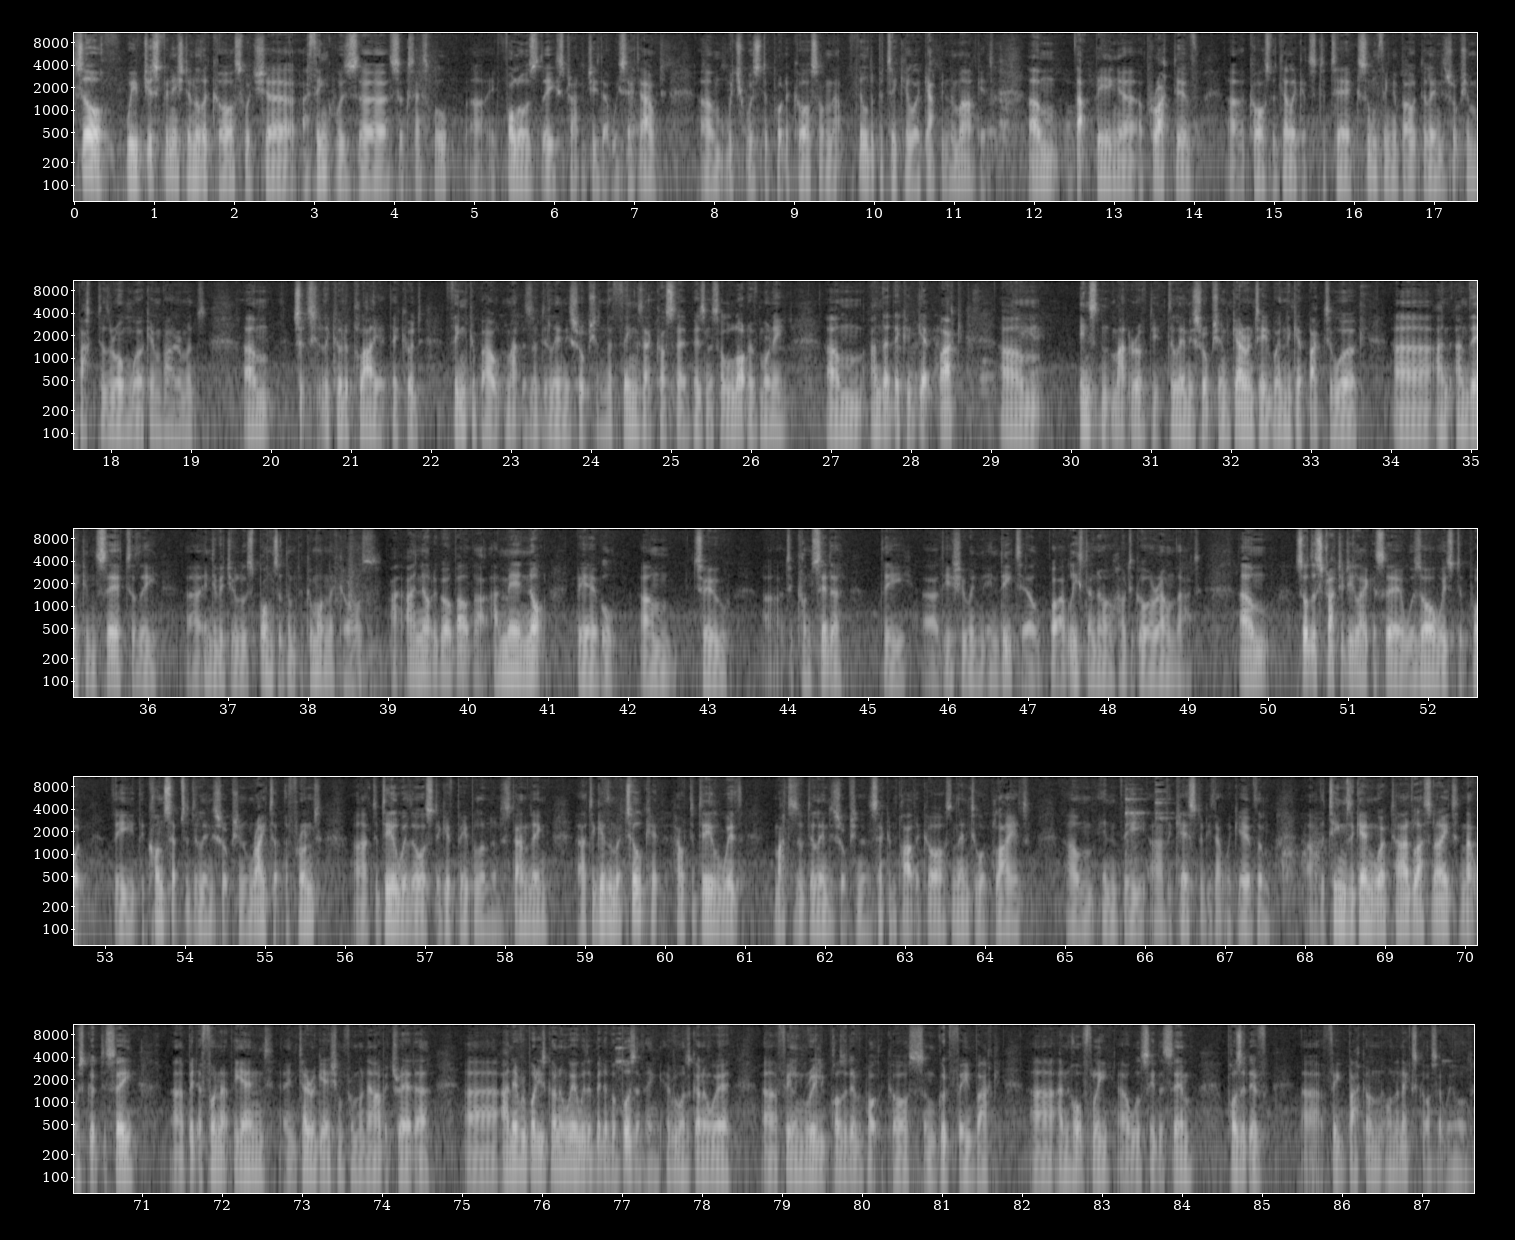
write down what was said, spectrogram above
So, we've just finished another course which uh, I think was uh, successful. Uh, it follows the strategy that we set out, um, which was to put a course on that filled a particular gap in the market. Um, that being a, a proactive uh, course for delegates to take something about delay and disruption back to their own work environments, um, so they could apply it, they could think about matters of delay and disruption, the things that cost their business a lot of money, um, and that they could get back um, instant matter of de delay and disruption guaranteed when they get back to work uh, and, and they can say to the uh, individual who sponsored them to come on the course, I, I know how to go about that. I may not be able um, to, uh, to consider the, uh, the issue in, in detail, but at least I know how to go around that. Um, so the strategy, like I say, was always to put the, the concepts of delay and disruption right at the front, uh, to deal with those, to give people an understanding, uh, to give them a toolkit how to deal with matters of delay and disruption in the second part of the course, and then to apply it um, in the, uh, the case study that we gave them. Uh, the teams again worked hard last night, and that was good to see. A uh, bit of fun at the end, interrogation from an arbitrator, uh, and everybody's gone away with a bit of a buzz, I think. Everyone's gone away uh, feeling really positive about the course, some good feedback, uh, and hopefully uh, we'll see the same positive Uh, feedback on, on the next course that we hold.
